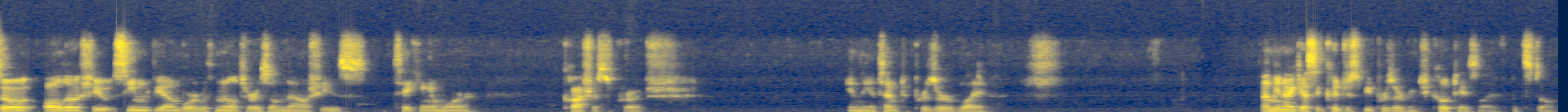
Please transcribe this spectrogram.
So, although she seemed to be on board with militarism, now she's taking a more cautious approach in the attempt to preserve life. I mean, I guess it could just be preserving Chakotay's life, but still.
